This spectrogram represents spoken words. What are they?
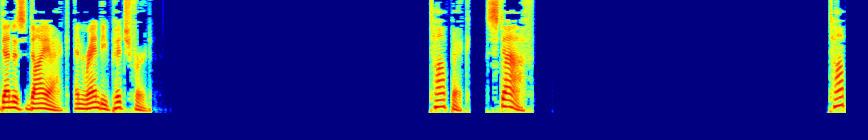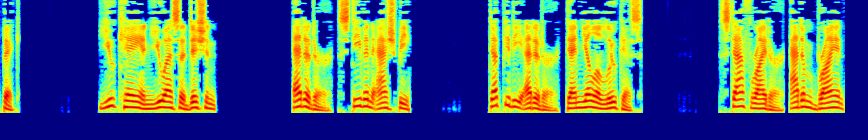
Denis Dyack, and Randy Pitchford. Staff Topic. UK and US edition Editor, Stephen Ashby Deputy Editor, Daniela Lucas Staff Writer, Adam Bryant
